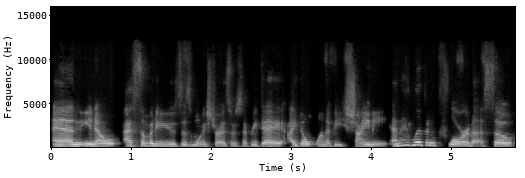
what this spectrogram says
And, you know, as somebody who uses moisturizers every day, I don't want to be shiny. And I live in Florida. So,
